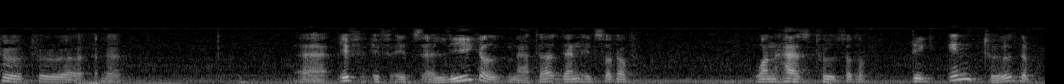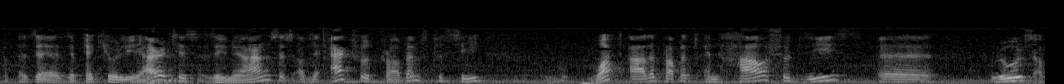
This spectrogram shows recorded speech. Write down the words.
to, to uh, uh, uh, if if it's a legal matter, then it's sort of one has to sort of dig into the, the, the peculiarities, the nuances of the actual problems to see what are the problems and how should these uh, rules of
